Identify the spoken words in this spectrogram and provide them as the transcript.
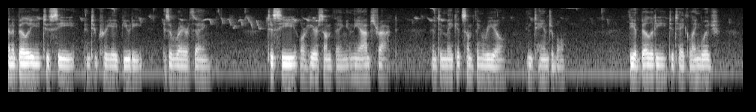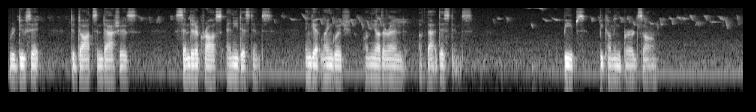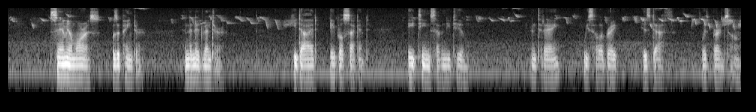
An ability to see and to create beauty is a rare thing. To see or hear something in the abstract and to make it something real and tangible. The ability to take language, reduce it to dots and dashes, send it across any distance, and get language on the other end of that distance. Beeps becoming bird song. Samuel Morse was a painter and an inventor. He died April 2nd, 1872. And today we celebrate his death with birdsong.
